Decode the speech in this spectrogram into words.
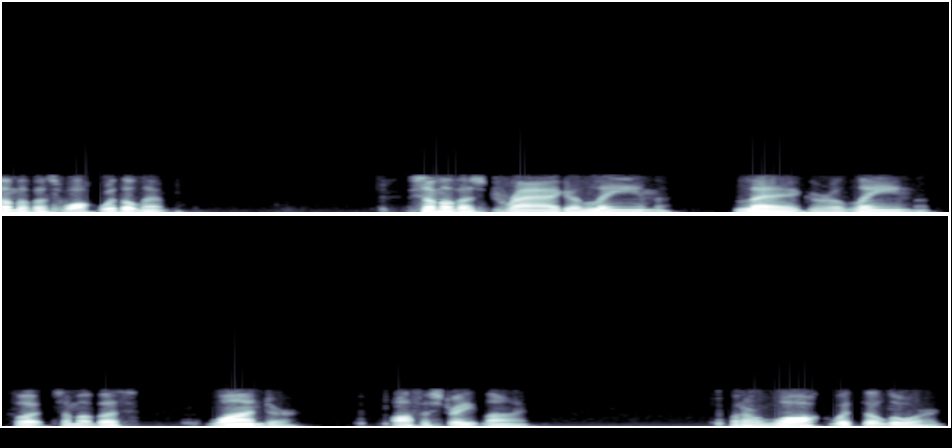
Some of us walk with a limp. Some of us drag a lame leg or a lame foot. Some of us wander off a straight line. But our walk with the Lord,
